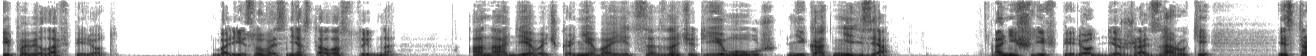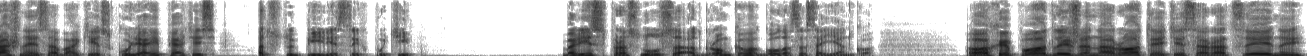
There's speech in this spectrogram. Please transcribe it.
и повела вперед. Борису во сне стало стыдно. Она, девочка, не боится, значит, ему уж никак нельзя. Они шли вперед, держась за руки, и страшные собаки, скуля и пятясь, отступили с их пути. Борис проснулся от громкого голоса Саенко. «Ох и подлый же народ эти сарацины!»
